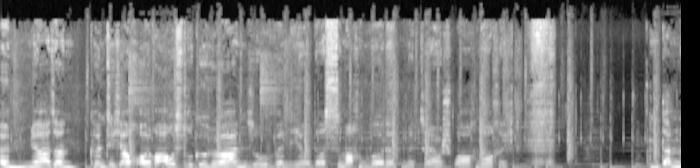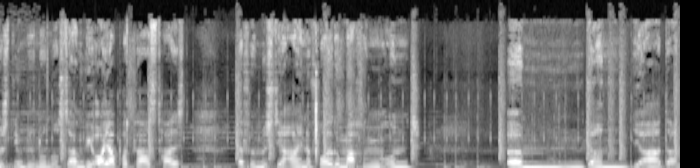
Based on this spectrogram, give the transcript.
Ähm, ja, dann könnte ich auch eure Ausdrücke hören, so wenn ihr das machen würdet mit der Sprachnachricht. Und dann müsst ihr mir nur noch sagen, wie euer Podcast heißt. Dafür müsst ihr eine Folge machen und ähm, dann, ja, dann,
